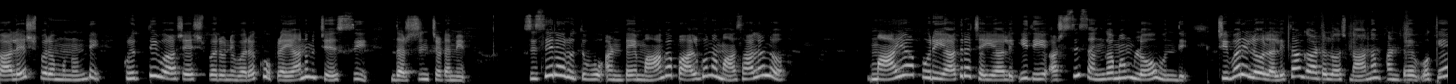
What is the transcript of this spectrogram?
కాళేశ్వరము నుండి కృత్తివాసేశ్వరుని వరకు ప్రయాణం చేసి దర్శించడమే. శిశిర ఋతువు అంటే మాఘ పాల్గొన మాసాలలో మాయాపురి యాత్ర చేయాలి. ఇది అర్సి సంగమంలో ఉంది. చివరిలో లలితాఘాటులో స్నానం అంటే ఒకే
